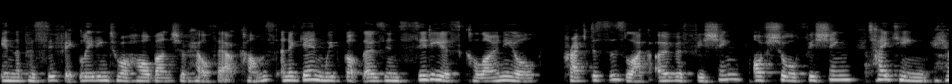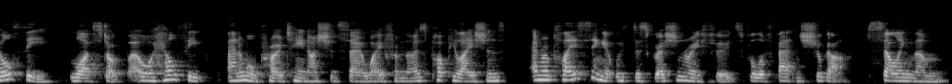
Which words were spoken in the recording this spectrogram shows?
in the Pacific, leading to a whole bunch of health outcomes. And again, we've got those insidious colonial practices like overfishing, offshore fishing, taking healthy livestock or healthy animal protein, I should say, away from those populations and replacing it with discretionary foods full of fat and sugar, selling them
